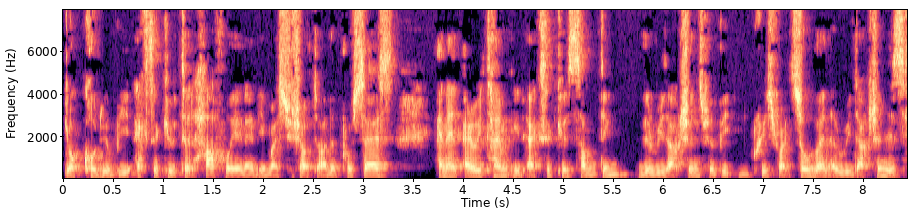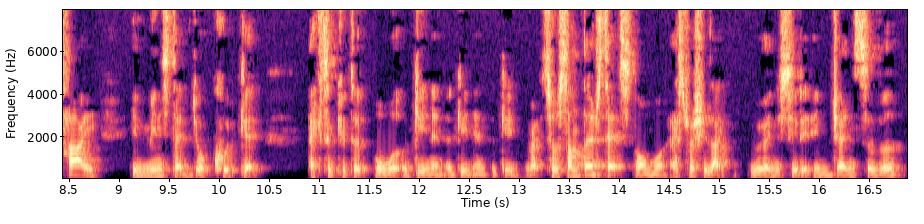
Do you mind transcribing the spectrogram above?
your code will be executed halfway and then it might switch out to other process. And then every time it executes something, the reductions will be increased, right? So when a reduction is high, it means that your code get executed over again and again and again, right? So sometimes that's normal, especially like when you see it in Gen server,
